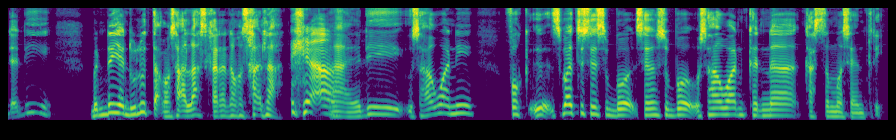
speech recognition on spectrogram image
Jadi benda yang dulu tak masalah sekarang ada masalah. Ya. Ha, jadi usahawan ni fok- sebab tu saya sebut saya sebut usahawan kena customer centric.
